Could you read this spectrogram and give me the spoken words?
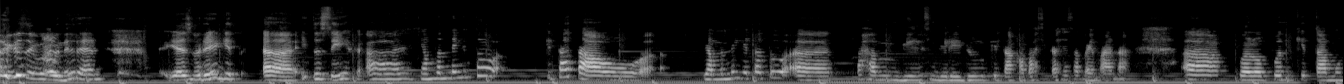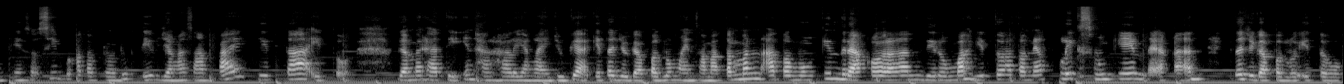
Aku sibuk beneran. Ya sebenarnya gitu uh, itu sih uh, yang penting itu kita tahu yang penting kita tuh uh, paham diri sendiri dulu kita kapasitasnya sampai mana. Uh, walaupun kita mungkin sok sibuk atau produktif jangan sampai kita itu gak merhatiin hal-hal yang lain juga. Kita juga perlu main sama temen atau mungkin drakoran di rumah gitu atau Netflix mungkin ya kan? Kita juga perlu itu.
